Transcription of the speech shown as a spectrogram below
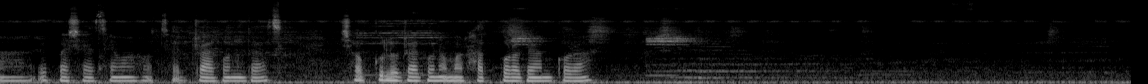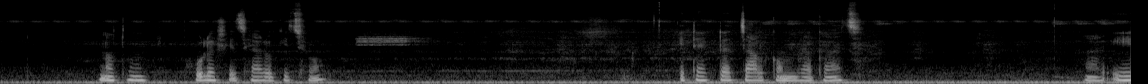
আর এর পাশে আছে আমার হচ্ছে ড্রাগন গাছ, সবগুলো ড্রাগন আমার হাত পরা গান করা। নতুন ফুল এসেছে আরও কিছু। এটা একটা চাল কুমড়া গাছ। আর এই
